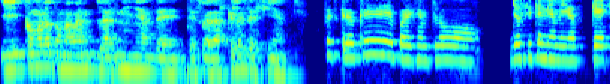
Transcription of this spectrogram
¿Y cómo lo tomaban las niñas de, de su edad? ¿Qué les decían? Pues creo que, por ejemplo, yo sí tenía amigas que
